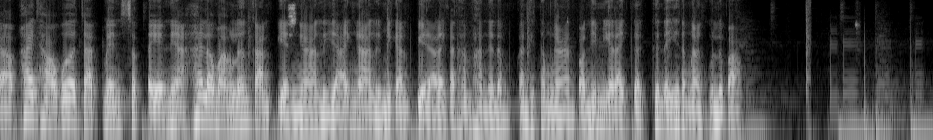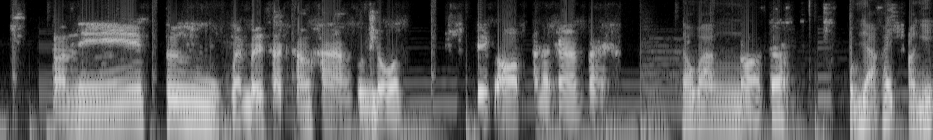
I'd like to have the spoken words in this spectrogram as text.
อ่าไพ่ทาวเวอร์จัดเมนต์สเตนเนี่ยให้ระวังเรื่องการเปลี่ยนงานหรือย้ายงาน หรือมีการเปลี่ยนอะไรกระทันหันในระบบการที่ทำงาน ตอนนี้มีอะไรเกิดขึ้นในที่ทำงานคุณหรือเปล่า ตอนนี้เพิ่งเหมือนบริษัทข้างๆเพิ่งโดนเทคออฟพนักงานไประวังก็จะผมอยากให้เอางี้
